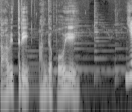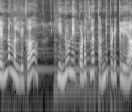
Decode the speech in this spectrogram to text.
சாவித்திரி அங்க போய் என்ன மல்லிகா இன்னும் நீ குடத்துல தண்ணி பிடிக்கலையா?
